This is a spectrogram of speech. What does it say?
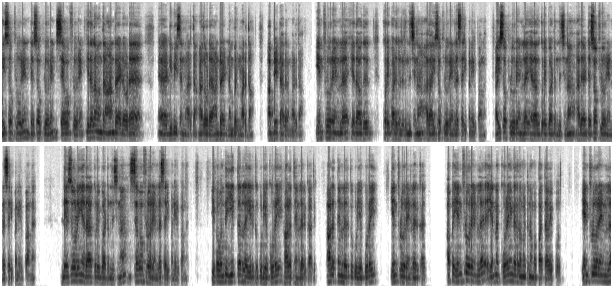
ஐசோஃப்ளோரேன் டெசோஃப்ளோரேன் செவஃப்ளோரேன். இதெல்லாம் வந்து ஆண்ட்ராய்டோட டிவிஷன் மாதிரி தான் அதோட ஆண்ட்ராய்டு நம்பர் மாதிரி தான் அப்டேட் ஆகிற மாதிரி தான் என்ஃப்ளோரேன்ல ஏதாவது குறைபாடுகள் இருந்துச்சுன்னா அதை ஐசோஃப்ளோரேனில் சரி பண்ணியிருப்பாங்க ஐசோஃப்ளோரேனில் ஏதாவது குறைபாடு இருந்துச்சுன்னா அதை டெசோஃப்ளோரேனில் சரி பண்ணியிருப்பாங்க டெசோலையும் ஏதாவது குறைபாடு இருந்துச்சுன்னா செவோஃப்ளோரேன்ல சரி பண்ணிருப்பாங்க. இப்போ வந்து ஈத்தர்ல இருக்கக்கூடிய குறை ஹாலத்தேன்ல இருக்காது. ஹாலத்தேன்ல இருக்கக்கூடிய குறை என்ஃப்ளோரேன்ல இருக்காது. அப்ப என்ஃப்ளோரேன்ல என்ன குறைங்கிறத மட்டும் நம்ம பார்த்தாவே போதும். என்ஃப்ளோரேன்ல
